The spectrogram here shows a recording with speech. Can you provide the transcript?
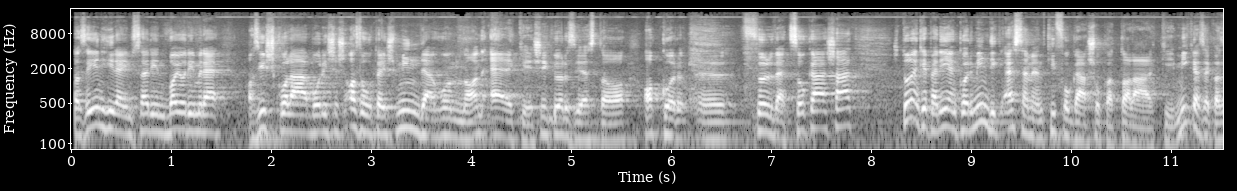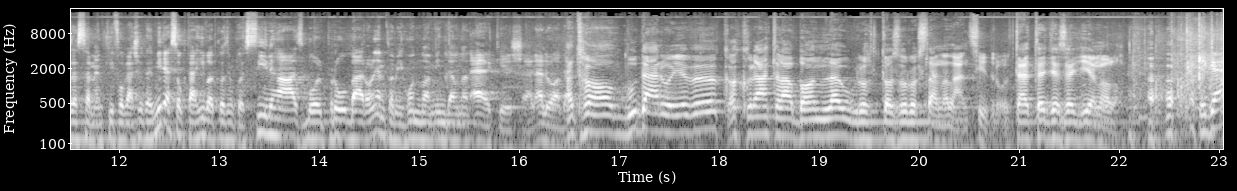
Az én híreim szerint Bajor Imre az iskolából is, és azóta is mindenhonnan elkésik, őrzi ezt a akkor ö, fölvett szokását, tulajdonképpen ilyenkor mindig eszement kifogásokat talál ki. Mik ezek az eszement kifogások? Tehát mire szoktál hivatkozni, amikor színházból, próbáról, nem tudom, hogy honnan mindenhonnan elkésel, előadás? Hát ha Budáról jövök, akkor általában leugrott az oroszlán a Lánchídról. Tehát egy- ez egy ilyen alap. Igen,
